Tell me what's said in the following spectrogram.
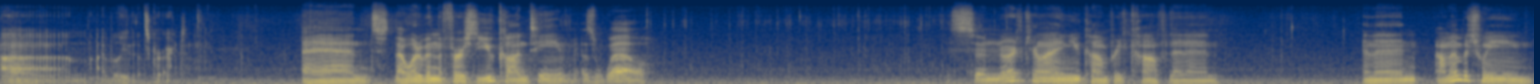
Um, I believe that's correct. And that would have been the first UConn team as well. So North Carolina and UConn I'm pretty confident in. And then I'm in between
